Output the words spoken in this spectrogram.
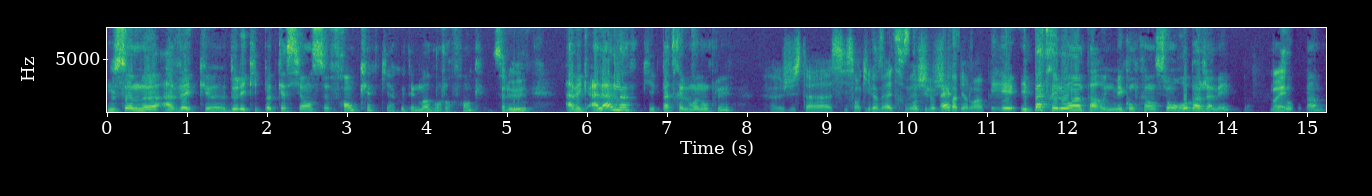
Nous sommes avec euh, de l'équipe Podcast Science Franck qui est à côté de moi. Bonjour Franck. Salut. Avec Alan qui est pas très loin non plus. Euh, juste à 600 km, mais je, suis pas bien loin. Et, pas très loin par une mécompréhension, Robin Jamais. Bonjour Robin.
